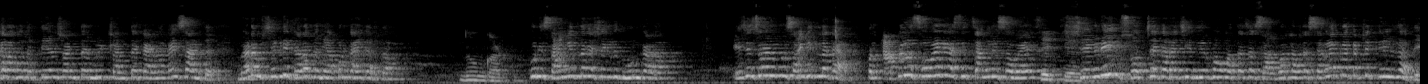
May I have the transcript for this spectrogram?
खराब होतं. तेल सांगतंय मीठ सांगतंय काय ना काही सांगतंय मॅडम शेगडी खराब झाली आपण काय करता? धुवून काढतो. कुणी सांगितलं का शेगडी धुवून काढा? याची सवय कोणी सांगितलं का? पण आपल्याला सवय काय चांगली सवय. शेगडी स्वच्छ करायची निर्मळ होताचा साबण लावायचा सगळ्या प्रकारची केली जाते.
